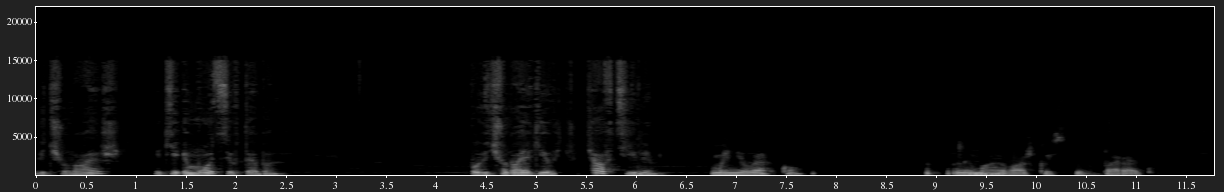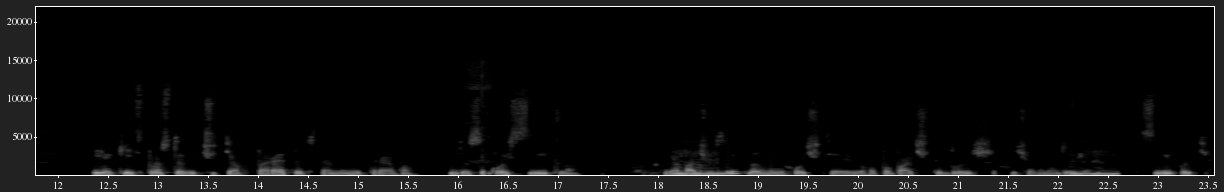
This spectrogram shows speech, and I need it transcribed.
відчуваєш, які емоції в тебе. Повідчувай, які відчуття в тілі. Мені легко, немає важкості вперед. І якісь просто відчуття вперед, і все мені треба. Десь якогось світла. Я бачу світло, і мені хочеться його побачити ближче, хоча воно дуже Мгм. сліпить.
